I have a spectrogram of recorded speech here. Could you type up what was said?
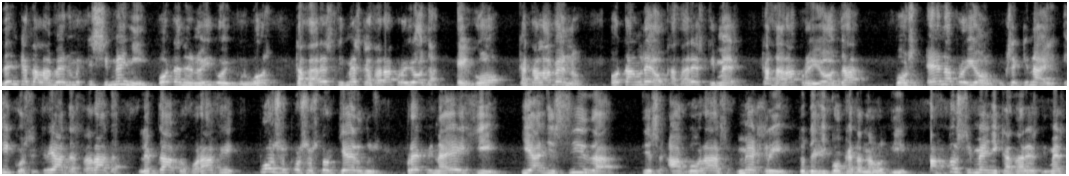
Δεν καταλαβαίνουμε τι σημαίνει όταν εννοεί ο Υπουργός καθαρές τιμές, καθαρά προϊόντα. Εγώ καταλαβαίνω. Όταν λέω καθαρές τιμές, καθαρά προϊόντα πως ένα προϊόν που ξεκινάει 20, 30, 40 λεπτά από το χωράφι πόσο ποσοστό κέρδους πρέπει να έχει η αλυσίδα της αγοράς μέχρι τον τελικό καταναλωτή. Αυτό σημαίνει καθαρές τιμές,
